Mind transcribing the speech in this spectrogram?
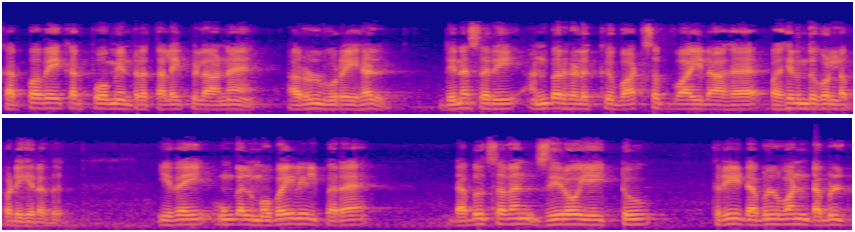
கற்பவே கற்போம் என்ற தலைப்பிலான அருள் உரைகள் தினசரி அன்பர்களுக்கு வாட்ஸ்அப் வாயிலாக பகிர்ந்து கொள்ளப்படுகிறது. இதை உங்கள் மொபைலில் பெற double seven zero eight two three double one double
